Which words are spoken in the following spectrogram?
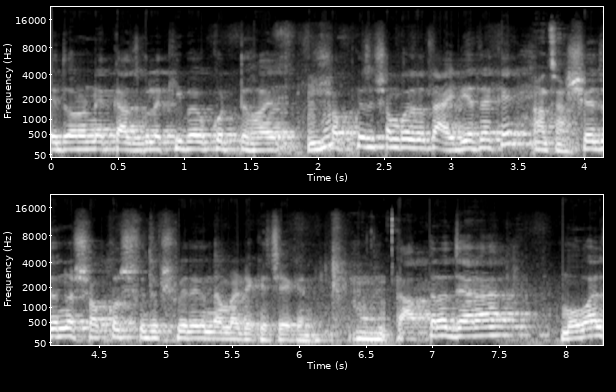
এই ধরনের কাজগুলো কীভাবে করতে হয় সবকিছু সম্পর্কে যাতে আইডিয়া থাকে আচ্ছা। সেজন্য সকল সুযোগ সুবিধা কিন্তু আমরা রেখেছি এখানে। তো আপনারা যারা মোবাইল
